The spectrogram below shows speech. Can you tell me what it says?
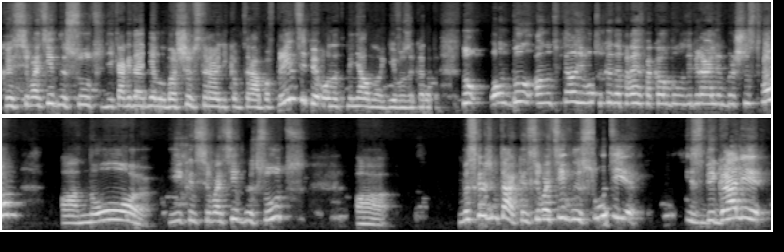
консервативный суд никогда не был большим сторонником Трампа. В принципе, он отменял многие его законопроекты. Ну, он, был, он отменял его законопроекты, пока он был либеральным большинством, но и консервативный суд, а, мы скажем так, консервативные судьи избегали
